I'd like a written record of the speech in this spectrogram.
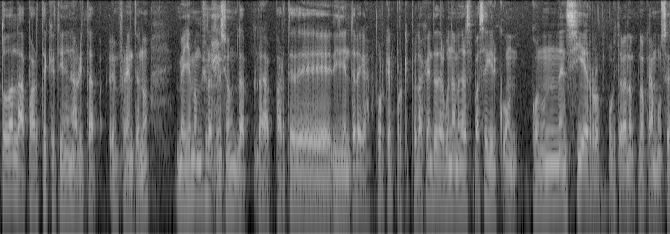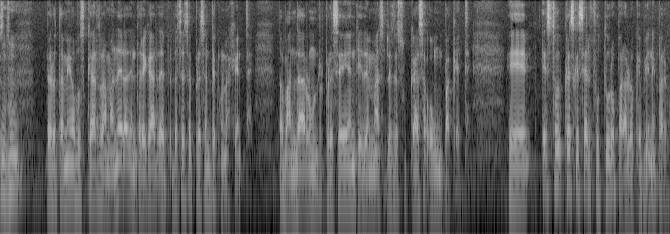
toda la parte que tienen ahorita enfrente, ¿no? Me llama mucho la atención la, parte de, de, entrega. ¿Por qué? Porque pues, la gente de alguna manera va a seguir con, con un encierro, porque todavía no, no acabamos esto, pero también va a buscar la manera de entregar, de hacerse presente con la gente, de mandar un presente y demás desde su casa o un paquete. Eh, ¿Esto crees que sea el futuro para lo que viene para,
